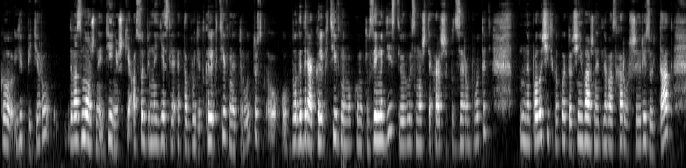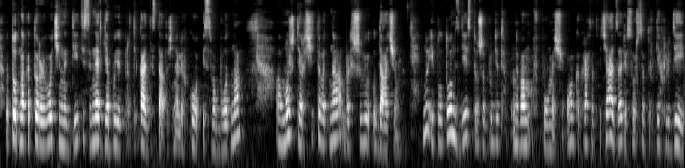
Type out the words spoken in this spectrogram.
к Юпитеру, возможные денежки, особенно если это будет коллективный труд, то есть благодаря коллективному какому-то взаимодействию вы сможете хорошо подзаработать, получить какой-то очень важный для вас хороший результат, тот, на который вы очень надеетесь, энергия будет протекать достаточно легко и свободно а, можете рассчитывать на большую удачу. Ну и Плутон здесь тоже будет вам в помощь. Он как раз отвечает за ресурсы других людей.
